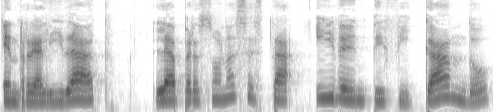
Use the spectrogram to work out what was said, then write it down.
En realidad, la persona se está identificando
